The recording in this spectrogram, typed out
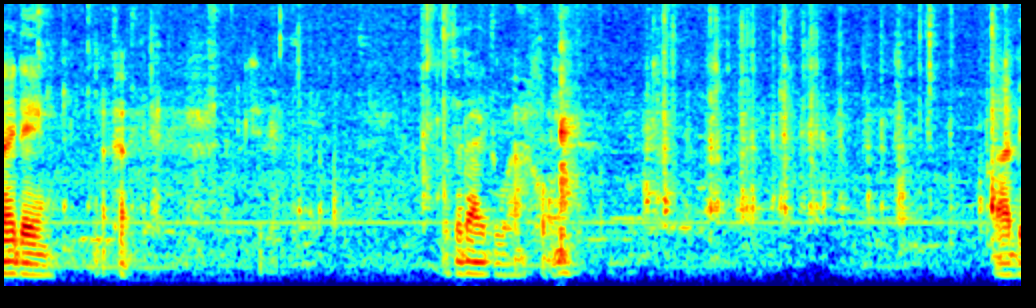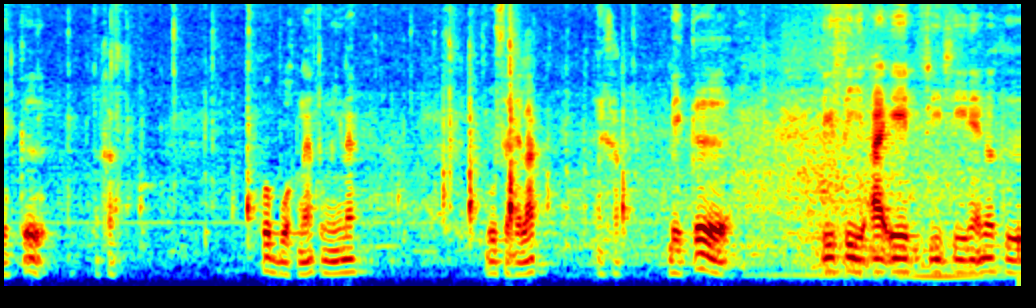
ได้แดงนะครับเคก็จะได้ตัวของลายเบเกอร์นะครับขั้วบวกนะตรงนี้นะ ดูสัญลักษณ์นะครับเบเกอร์ DC RA CC เนี่ยก็คือ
